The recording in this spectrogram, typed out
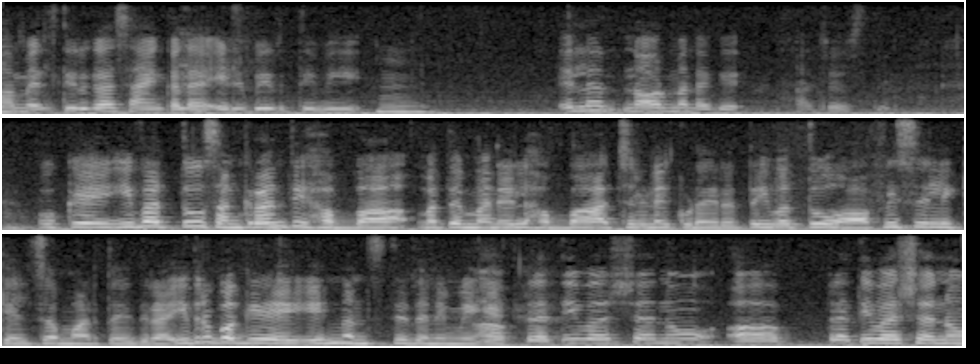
ಆಮೇಲೆ ತಿರ್ಗಾ ಸಾಯಂಕಾಲ ಎಳ್ಬಿಡ್ತೀವಿ ಹ್ಮ್. ಎಲ್ಲ ನಾರ್ಮಲ್ ಆಗಿ ಆಚರಿಸ್ತೀವಿ. ಓಕೆ ಇವತ್ತು ಸಂಕ್ರಾಂತಿ ಹಬ್ಬ ಮತ್ತೆ ಮನೇಲಿ ಹಬ್ಬ ಆಚರಣೆ ಕೂಡ ಇರುತ್ತೆ. ಇವತ್ತು ಆಫೀಸಲ್ಲಿ ಕೆಲಸ ಮಾಡ್ತಾ ಇದ್ದೀರಾ? ಇದ್ರ ಬಗ್ಗೆ ಏನ್ ಅನ್ಸ್ತಿದೆ ನಿಮಗೆ? ಪ್ರತಿ ವರ್ಷನೂ ಪ್ರತಿ ವರ್ಷನೂ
